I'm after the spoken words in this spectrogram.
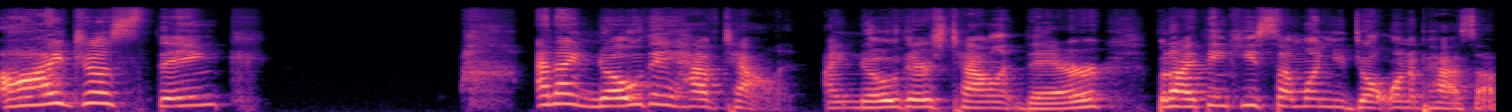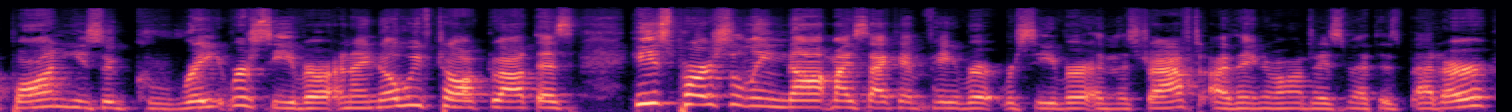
I just think and I know they have talent. I know there's talent there, but I think he's someone you don't want to pass up on. He's a great receiver. And I know we've talked about this. He's personally not my second favorite receiver in this draft. I think DeVonta Smith is better.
